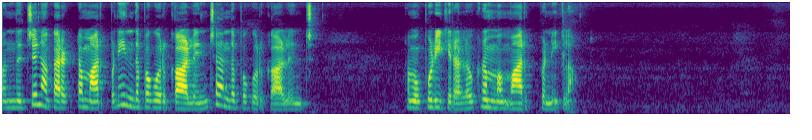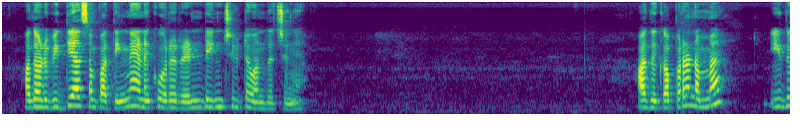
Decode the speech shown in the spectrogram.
வந்துச்சு. நான் கரெக்டாக மார்க் பண்ணி இந்த பக்கம் ஒரு கால் இன்ச்சு அந்த பக்கம் ஒரு கால் இன்ச்சு நம்ம பிடிக்கிற அளவுக்கு நம்ம மார்க் பண்ணிக்கலாம். அதோடய வித்தியாசம் பார்த்திங்கன்னா எனக்கு ஒரு ரெண்டு இன்ச்சு கிட்ட வந்துச்சுங்க. அதுக்கப்புறம் நம்ம இது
